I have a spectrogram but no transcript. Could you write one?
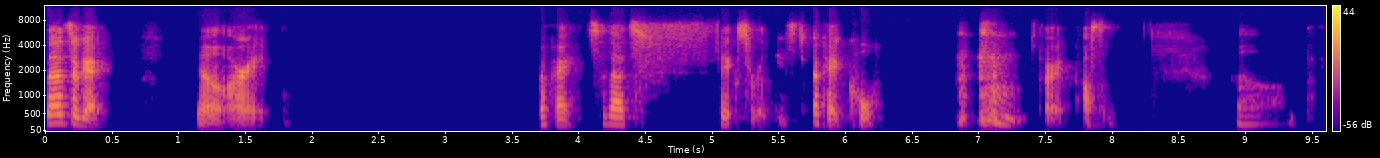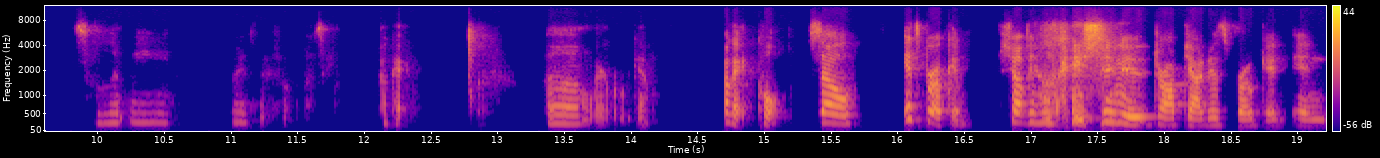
That's okay. No, all right. Okay, so that's fixed released. Okay, cool. all right, awesome. Um, so let me, where's my phone? Okay. Um, where will we go? Okay, cool. So it's broken. Shelving location is drop down is broken in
